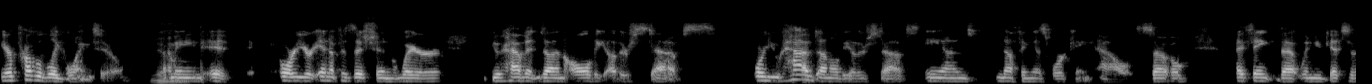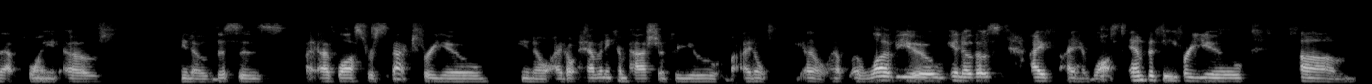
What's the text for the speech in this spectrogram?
you're probably going to. Yeah. I mean, it or you're in a position where you haven't done all the other steps or you have done all the other steps and nothing is working out. So I think that when you get to that point of, you know, this is I've lost respect for you, you know, I don't have any compassion for you. I don't I don't have, I love you. You know, those I I have lost empathy for you. Um,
